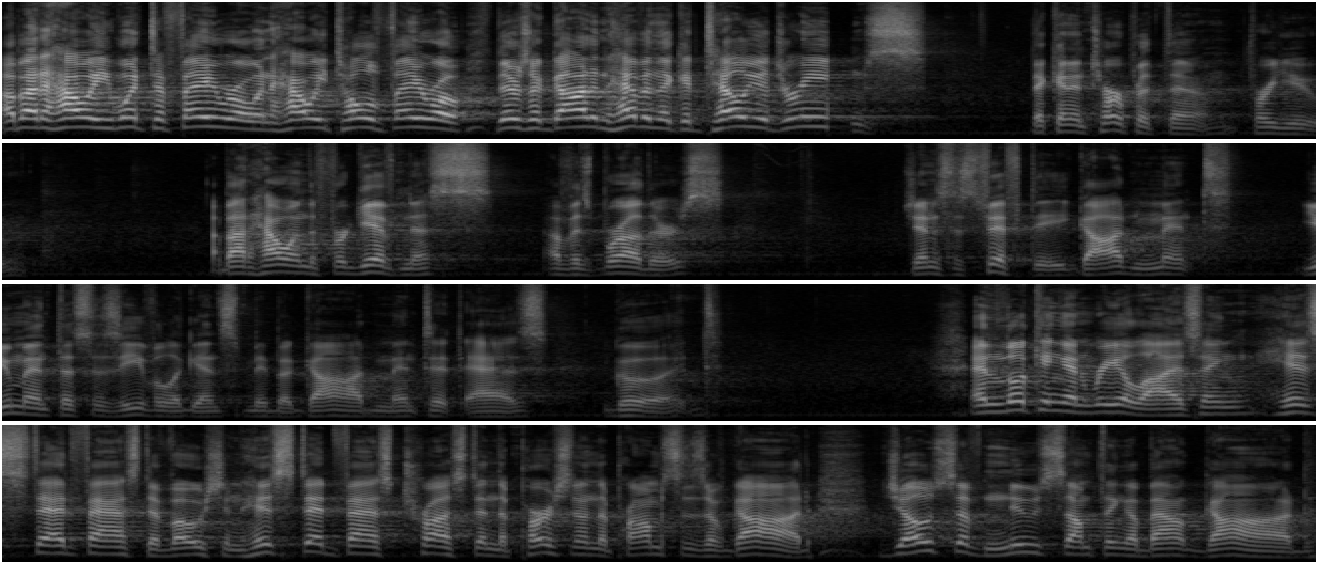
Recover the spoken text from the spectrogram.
about how he went to Pharaoh and how he told Pharaoh, There's a God in heaven that can tell you dreams, that can interpret them for you. About how, in the forgiveness of his brothers, Genesis 50, God meant, You meant this as evil against me, but God meant it as good. And looking and realizing his steadfast devotion, his steadfast trust in the person and the promises of God, Joseph knew something about God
